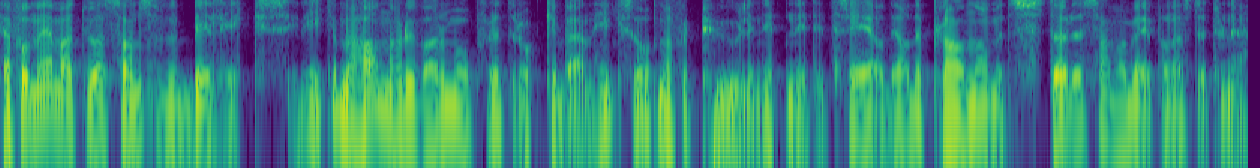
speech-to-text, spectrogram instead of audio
Jeg får med meg at du har sansen for Bill Hicks. Like med han har du varma opp for et rockeband. Hicks åpna for Tool i 1993, og de hadde planer om et større samarbeid på neste turné.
